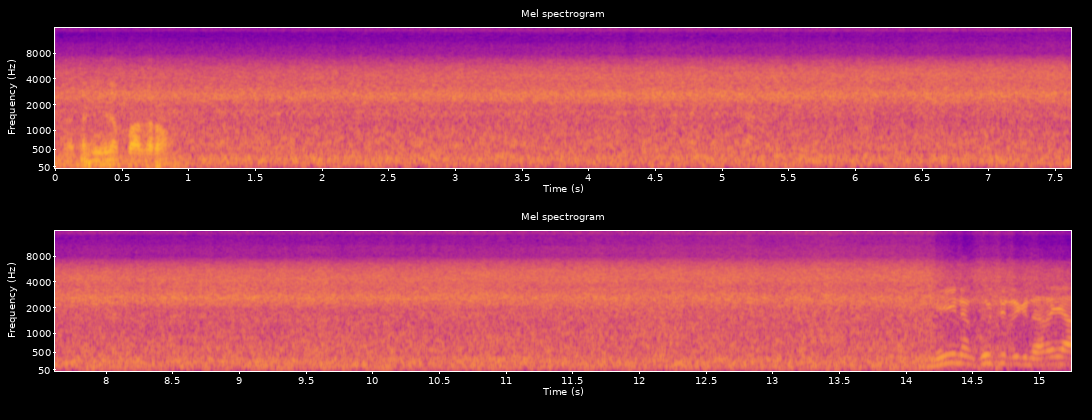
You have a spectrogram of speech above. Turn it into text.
அந்த தண்ணி தான் பார்க்குறோம் மீனை கூச்சிட்டு இருக்கு நிறையா.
